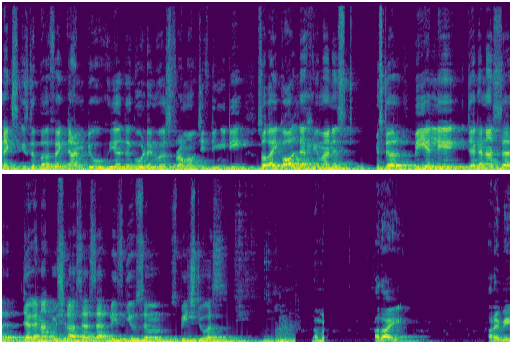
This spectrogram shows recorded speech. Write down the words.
Next is the perfect time to hear the golden verse from our chief dignity. So I call the humanist Mr. PLA Jagannath sir, Jagannath Mishra sir, sir, please give some speech to us. அதாய் அரபி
